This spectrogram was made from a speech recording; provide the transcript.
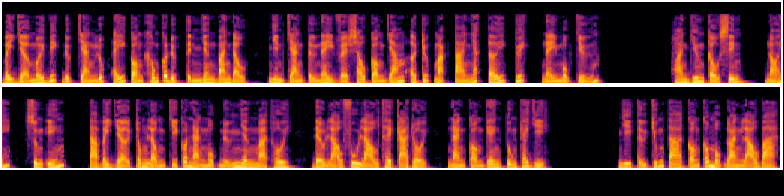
bây giờ mới biết được chàng lúc ấy còn không có được tình nhân ban đầu, nhìn chàng từ nay về sau còn dám ở trước mặt ta nhắc tới tuyết này một chữ. Hoàng Dương cầu xin, nói, Xuân Yến, ta bây giờ trong lòng chỉ có nàng một nữ nhân mà thôi, đều lão phu lão thê cả rồi, nàng còn ghen tuông cái gì? Nhi tử chúng ta còn có một đoàn lão bà,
